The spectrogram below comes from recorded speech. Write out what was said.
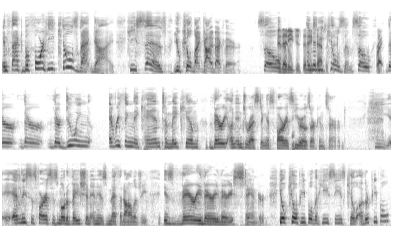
In fact before he kills that guy he says you killed that guy back there so and then he just and, and then he stabs his neck. kills him. So Right. they're they're they're doing everything they can to make him very uninteresting as far as heroes are concerned. He, at least as far as his motivation and his methodology, is very, very, very standard. He'll kill people that he sees kill other people,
